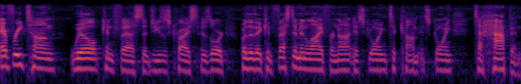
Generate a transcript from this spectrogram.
every tongue will confess that Jesus Christ is Lord. Whether they confessed him in life or not, it's going to come, it's going to happen.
